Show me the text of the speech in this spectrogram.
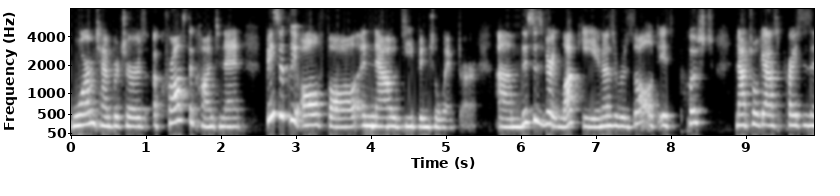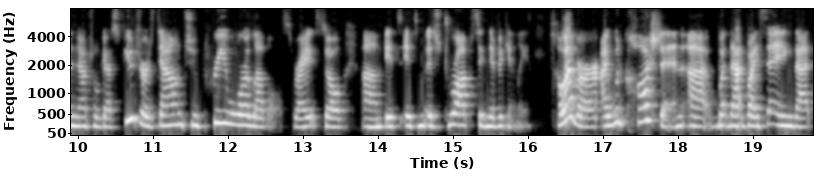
warm temperatures across the continent, basically all fall and now deep into winter. Um, this is very lucky. And as a result, it's pushed natural gas prices and natural gas futures down to pre-war levels, right? So um, it's it's it's dropped significantly. However, I would caution uh, but that by saying that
